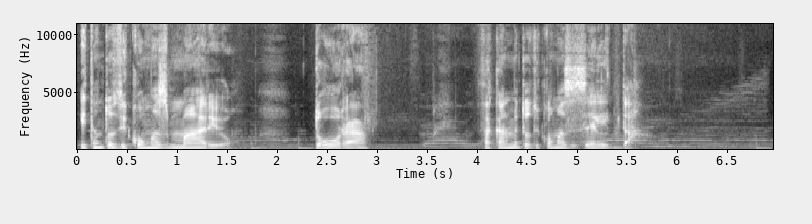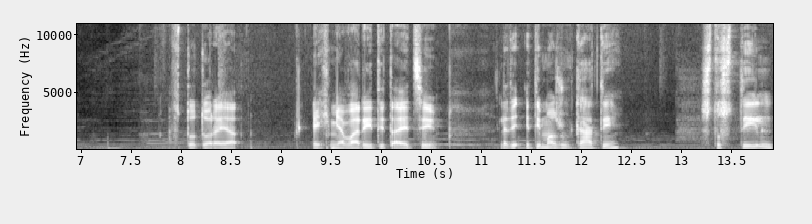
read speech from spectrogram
ήταν το δικό μας Μάριο. Τώρα θα κάνουμε το δικό μας Zelda. Αυτό τώρα έχει μια βαρύτητα έτσι. Δηλαδή ετοιμάζουν κάτι στο στυλ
